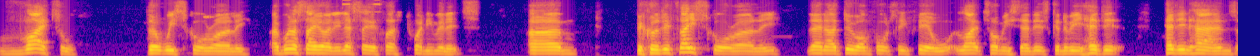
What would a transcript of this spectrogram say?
vital that we score early. And when I say early, let's say the first 20 minutes. Um, because if they score early, then I do unfortunately feel, like Tommy said, it's going to be head in, head in hands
